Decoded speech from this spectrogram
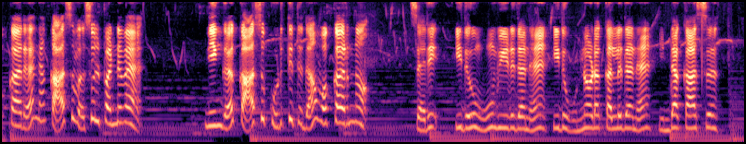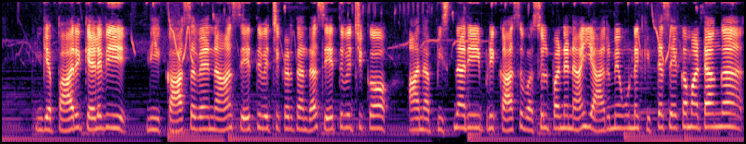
உக்கார நான் காசு வசூல் பண்ணுவேன். நீங்க காசு கொடுத்துட்டு தான் உக்காரணும். சரி இது உன் வீடு தானே? இது உன்னோட கல்லு தானே? இந்த காசு. இங்க பாரு கிழவி நீ காசை வேணா சேர்த்து வச்சுக்கிறதா இருந்தா சேர்த்து வச்சுக்கோ. ஆனா பிஸ்னாரியை இப்படி காசு வசூல் பண்ணனா யாருமே உன்னை கிட்ட சேர்க்க மாட்டாங்க.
